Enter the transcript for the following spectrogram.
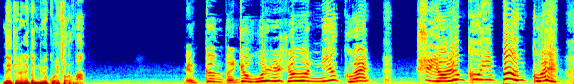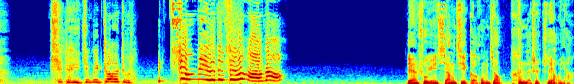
那天的那个女鬼走了吗？那根本就不是什么女鬼，是有人故意扮鬼。现在已经被抓住了，枪毙了他才好呢。连淑云想起葛红娇，恨的是直咬牙。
